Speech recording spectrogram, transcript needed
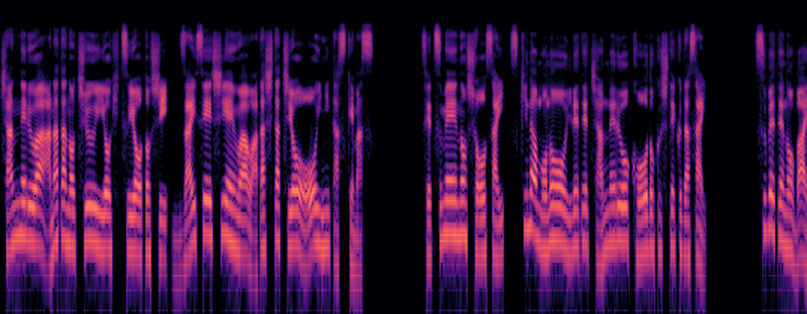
チャンネルはあなたの注意を必要とし、財政支援は私たちを大いに助けます。説明の詳細、好きなものを入れてチャンネルを購読してください。すべての場合、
